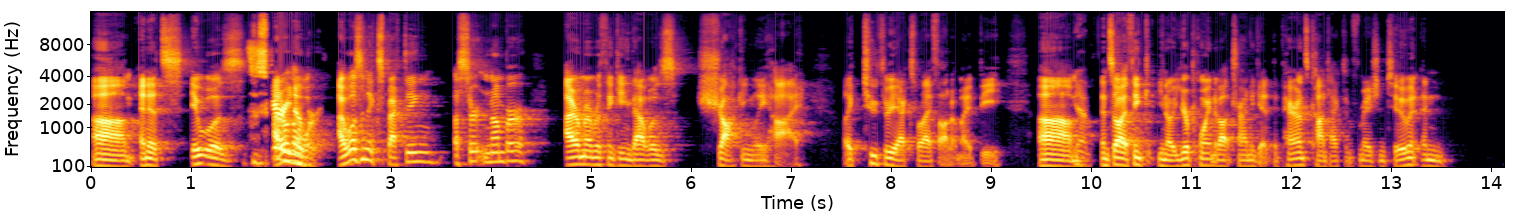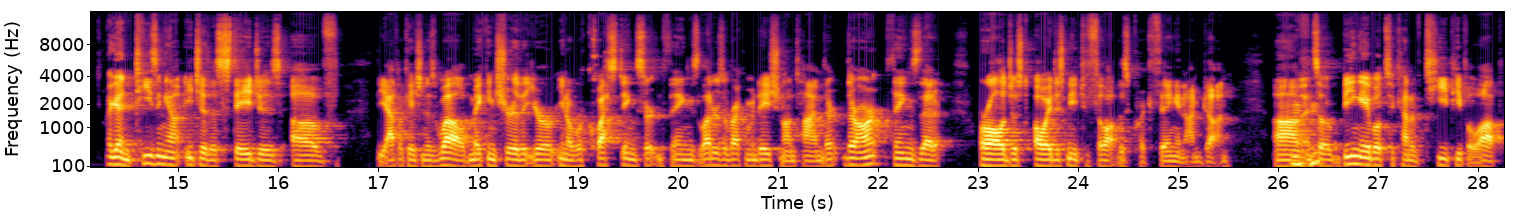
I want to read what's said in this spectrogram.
Um, and it's it was it's a scary I number. I wasn't expecting a certain number. I remember thinking that was shockingly high, like two, three x what I thought it might be. Um, yeah. And so I think you know your point about trying to get the parents' contact information too, and again teasing out each of the stages of the application as well making sure that you're you know requesting certain things letters of recommendation on time there, there aren't things that are all just oh i just need to fill out this quick thing and i'm done um, mm-hmm. and so being able to kind of tee people up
